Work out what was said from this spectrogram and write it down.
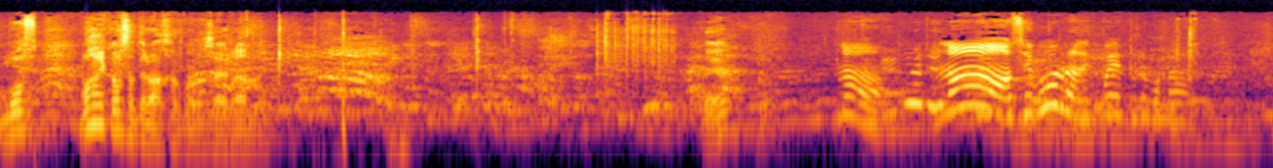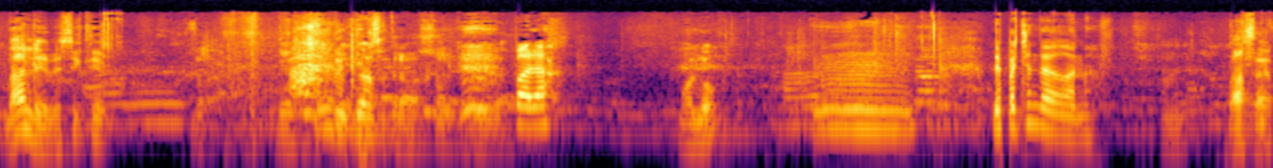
¿Vos, vos de qué vas a trabajar cuando seas grande? ¿Eh? No, se borra después, después lo borra. Dale, decí que. Decí de qué vas a trabajar, querida. Para. ¿Boludo? Mm, despachante de aduanas. Va a ser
